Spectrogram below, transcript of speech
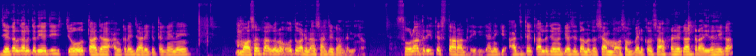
ਜੇਕਰ ਗੱਲ ਕਰੀਏ ਜੀ ਜੋ ਤਾਜ਼ਾ ਅੰਕੜੇ ਜਾਰੀ ਕੀਤੇ ਗਏ ਨੇ ਮੌਸਮ ਵਿਭਾਗ ਨੂੰ ਉਹ ਤੁਹਾਡੇ ਨਾਲ ਸਾਂਝੇ ਕਰ ਦਿੰਦੇ ਹਾਂ। 16 ਤਰੀਕ ਤੇ 17 ਤਰੀਕ ਯਾਨੀ ਕਿ ਅੱਜ ਤੇ ਕੱਲ ਜਿਵੇਂ ਕਿ ਅਸੀਂ ਤੁਹਾਨੂੰ ਦੱਸਿਆ ਮੌਸਮ ਬਿਲਕੁਲ ਸਾਫ਼ ਰਹੇਗਾ ਡਰਾਈ ਰਹੇਗਾ,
